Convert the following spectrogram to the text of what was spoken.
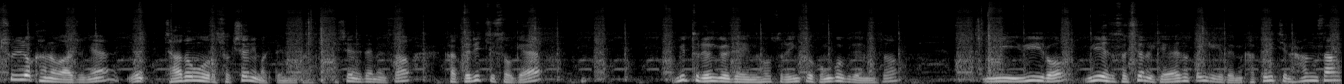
출력하는 와중에 여- 자동으로 석션이 막 됩니다. 석션이 되면서 카트리지 속에 밑으로 연결되어 있는 호스로 잉크가 공급이 되면서 이 위로 위에서 석션을 계속 당기게 되면 카트리지는 항상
